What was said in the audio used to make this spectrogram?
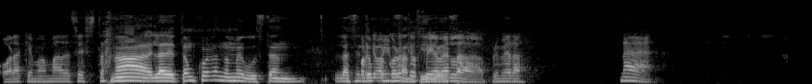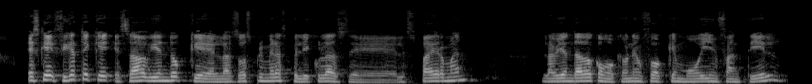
¿ahora qué mamada es esta? No, la de Tom Holland no me gustan. Las siento Porque me muy acuerdo que fui a ver la primera. Nah. Es que fíjate que estaba viendo que las dos primeras películas del Spider-Man le habían dado como que un enfoque muy infantil.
